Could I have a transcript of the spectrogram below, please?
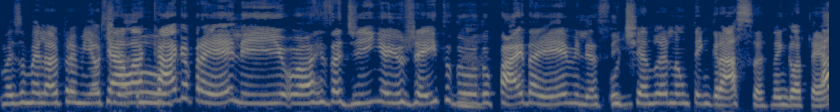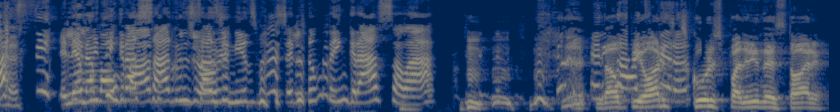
Mas o melhor pra mim é o Que ela o, caga pra ele e a risadinha e o jeito do, do pai da Emily, assim. o Chandler não tem graça na Inglaterra. Ah, sim! Ele é Ele é muito malvado engraçado nos Joey. Estados Unidos, mas ele não tem graça lá. Ele Dá tá o pior esperando- discurso padrinho da história.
